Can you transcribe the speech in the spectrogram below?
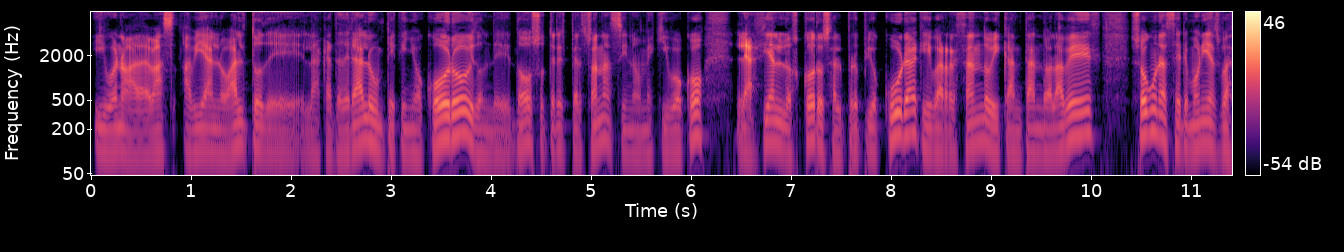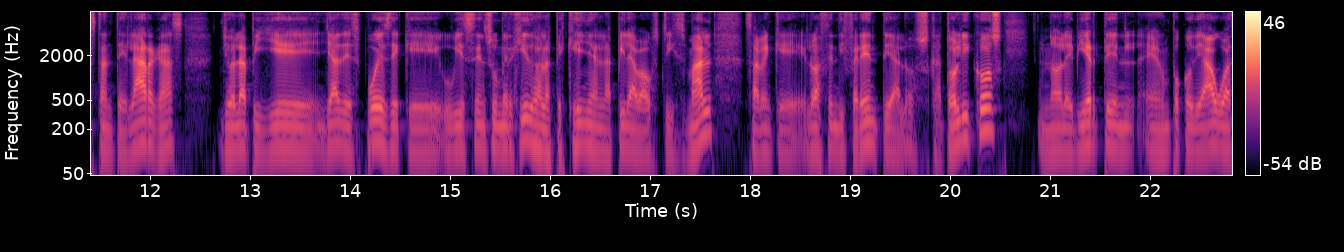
Y bueno, además había en lo alto de la catedral un pequeño coro y donde dos o tres personas, si no me equivoco, le hacían los coros al propio cura que iba rezando y cantando a la vez. Son unas ceremonias bastante largas. Yo la pillé ya después de que hubiesen sumergido a la pequeña en la pila bautismal. Saben que lo hacen diferente a los católicos no le vierten un poco de agua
